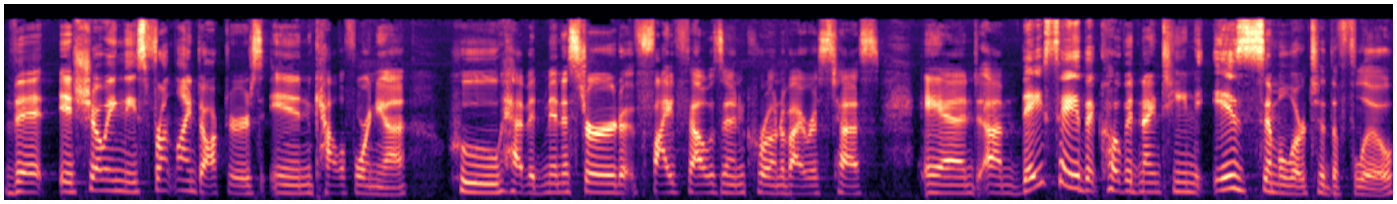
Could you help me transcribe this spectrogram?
that is showing these frontline doctors in California who have administered 5,000 coronavirus tests. And um, they say that COVID 19 is similar to the flu.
